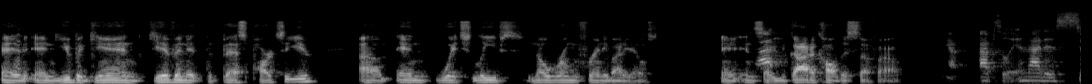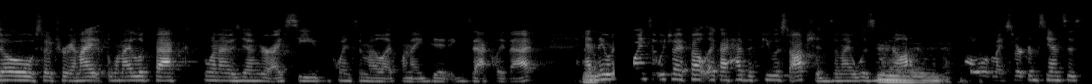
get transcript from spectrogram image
and and you begin giving it the best parts of you um, and which leaves no room for anybody else and, and so you got to call this stuff out Absolutely, and that is so so true. And I when I look back when I was younger, I see the points in my life when I did exactly that. And Mm. they were the points at which I felt like I had the fewest options and I was not in Mm, control of my circumstances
